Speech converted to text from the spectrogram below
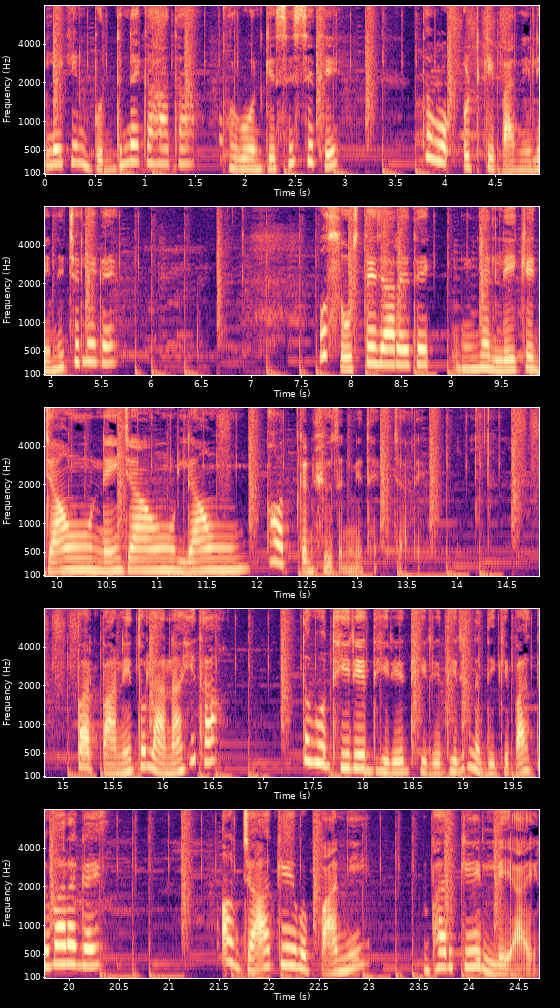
लेकिन बुद्ध ने कहा था, और वो उनके शिष्य थे तो वो उठ के पानी लेने चले गए। वो सोचते जा रहे थे मैं लेके जाऊँ, नहीं जाऊँ, लाऊं। बहुत कंफ्यूजन में थे बेचारे। पर पानी तो लाना ही था। तो वो धीरे धीरे धीरे धीरे नदी के पास दोबारा गए और जाके वो पानी भर के ले आए।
